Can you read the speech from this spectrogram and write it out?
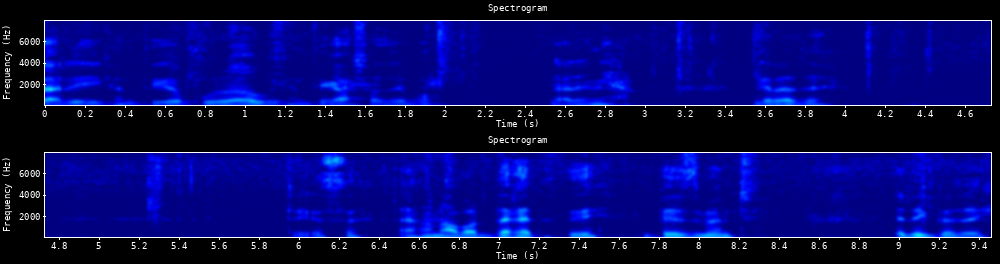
গাড়ি এখান থেকে, পুরো ওইখান থেকে আসা যাব। গাড়ি নিয়ে গ্যারাজে। ঠিক আছে, এখন আবার দেখাইতেছি বেসমেন্ট এদিক দিয়ে যাই।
